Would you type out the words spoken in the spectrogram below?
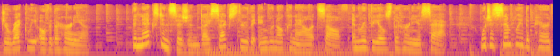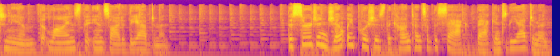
directly over the hernia. The next incision dissects through the inguinal canal itself and reveals the hernia sac, which is simply the peritoneum that lines the inside of the abdomen. The surgeon gently pushes the contents of the sac back into the abdomen.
